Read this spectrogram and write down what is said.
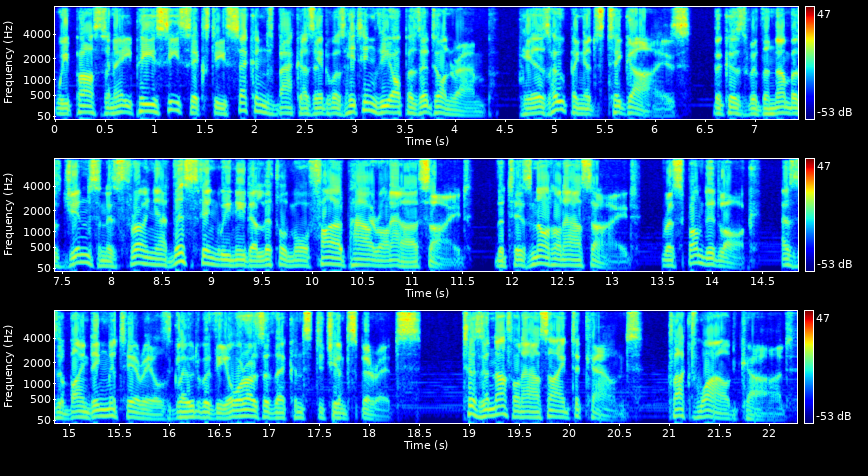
We passed an APC 60 seconds back as it was hitting the opposite on-ramp. Here's hoping it's T guys. because with the numbers Jinsen is throwing at this thing we need a little more firepower on our side. That is not on our side, responded Locke, as the binding materials glowed with the auras of their constituent spirits. Tis enough on our side to count, clucked Wildcard,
